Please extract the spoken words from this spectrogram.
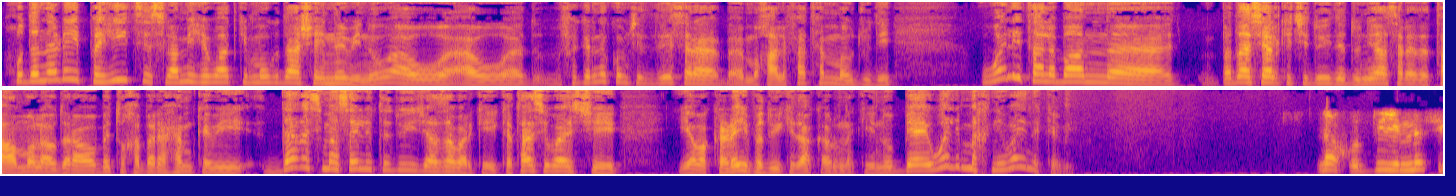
خو د نړۍ په هیڅ اسلامي هیواد کې موږ دا شی نه وینو او او فکر نه کوم چې د دې سره مخالفت هم موجودي ولی طالبان په داسې حال کې چې دوی د دنیا سره د تعامل او د روابطو خبره هم کوي دغه مسایلو ته دوی اجازه ورکوي که تاسو وایي چې یو کړی په دوی کې دا کارونه کوي نو بیا ولی مخنیوي نه کوي نه خو دوی نسی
